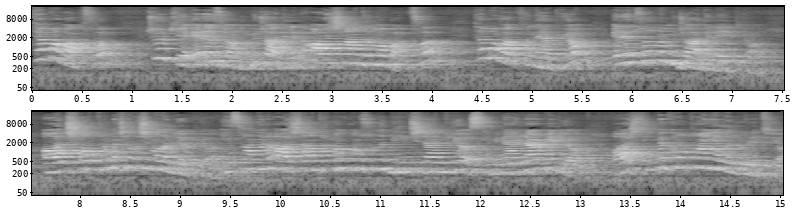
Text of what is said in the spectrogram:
Tema Vakfı, Türkiye Erozyonla Mücadele ve Ağaçlandırma Vakfı. Tema Vakfı ne yapıyor? Erozyonla mücadele ediyor. Ağaçlandırma çalışmaları yapıyor. İnsanları ağaçlandırma konusunda bilinçlendiriyor, seminerler veriyor. Ağaç dikme kampanyaları üretiyor.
